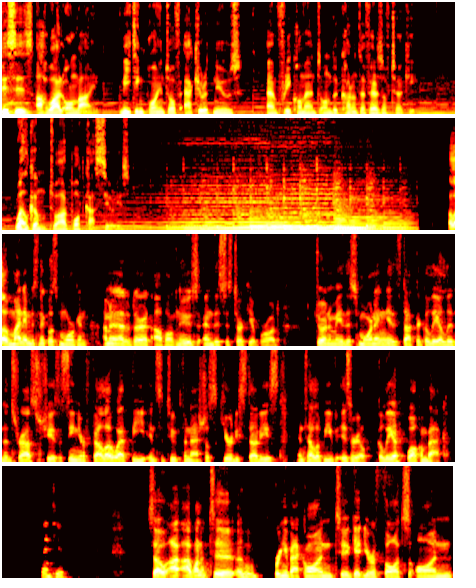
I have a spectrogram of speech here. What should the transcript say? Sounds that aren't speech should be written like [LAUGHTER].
This is Ahval Online, meeting point of accurate news and free comment on the current affairs of Turkey. Welcome to our podcast series. Hello, my name is Nicholas Morgan. I'm an editor at Ahval News, and this is Turkey Abroad. Joining me this morning is Dr. Galia Lindenstrauss. She is a senior fellow at the Institute for National Security Studies in Tel Aviv, Israel. Galia, welcome back. Thank you. So I, I wanted to uh, bring you back on to get your thoughts on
